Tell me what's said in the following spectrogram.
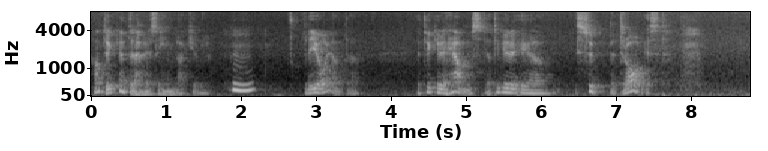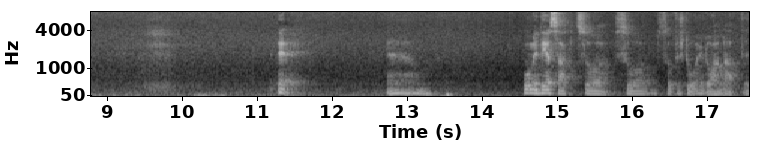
Han tycker inte det här är så himla kul. För det gör jag inte. Jag tycker det är hemskt. Jag tycker det är supertragiskt. Eh. Ehm. Och med det sagt så, så, så förstår ju då alla att, eh,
